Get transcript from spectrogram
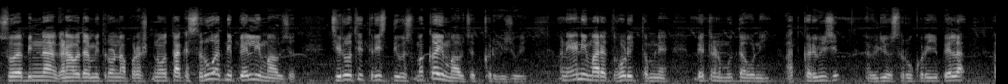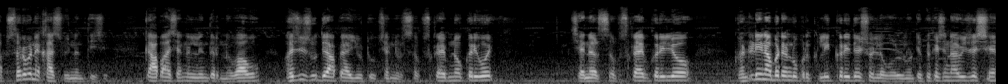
સોયાબીનના ઘણા બધા મિત્રોના પ્રશ્નો હતા કે શરૂઆતની પહેલી માવજત, જીરોથી ત્રીસ દિવસમાં કઈ માવજત કરવી જોઈએ? અને એની મારે થોડીક તમને બે ત્રણ મુદ્દાઓની વાત કરવી છે. આ વીડિયો શરૂ કરીએ પહેલાં. આપ સર્વને ખાસ વિનંતી છે કે આપ આ ચેનલની અંદર નવા હો. હજી સુધી આપણે આ યુટ્યુબ ચેનલ સબસ્ક્રાઇબ ન કરી હોય ચેનલ સબસ્ક્રાઇબ કરી લો. ઘંટડીના બટન ઉપર ક્લિક કરી દેશો એટલે ઓલ નોટિફિકેશન આવી જશે.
